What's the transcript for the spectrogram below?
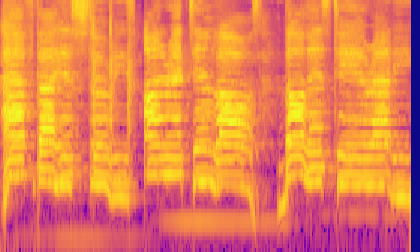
have the histories, unwritten laws, lawless tyranny.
